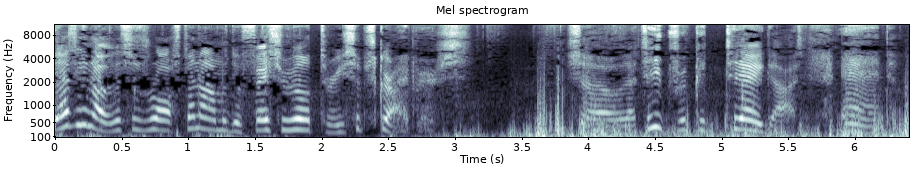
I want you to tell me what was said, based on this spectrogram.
as you know, this is Rolston. I'm gonna do face reveal three subscribers. So that's it for today, guys, and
